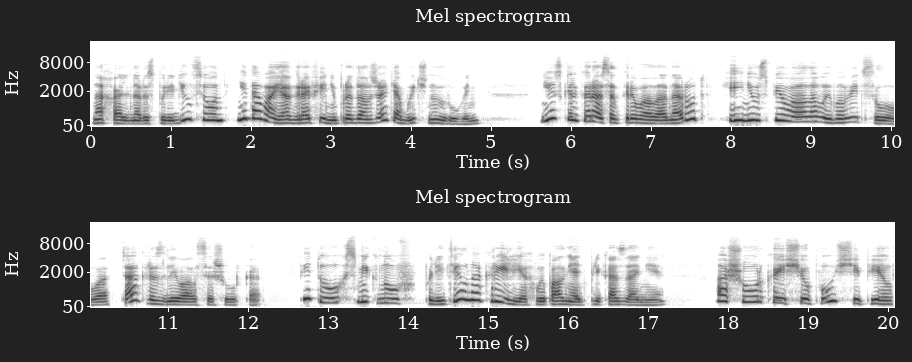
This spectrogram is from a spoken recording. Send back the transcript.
Нахально распорядился он, не давая Аграфене продолжать обычную ругань. Несколько раз открывала она рот и не успевала вымолвить слово. Так разливался Шурка. Петух, смекнув, полетел на крыльях выполнять приказания. А Шурка еще пуще пел,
